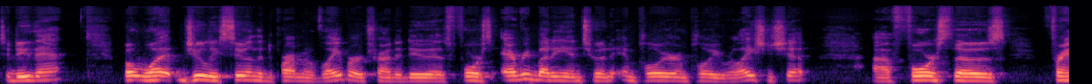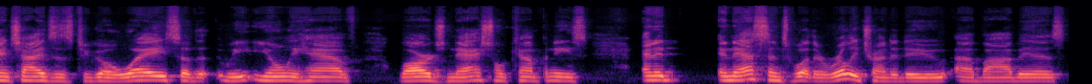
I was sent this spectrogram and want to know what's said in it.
to do that. But what Julie Su and the Department of Labor are trying to do is force everybody into an employer-employee relationship, uh, force those franchises to go away so that we you only have large national companies. And it, in essence, what they're really trying to do, uh, Bob, is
